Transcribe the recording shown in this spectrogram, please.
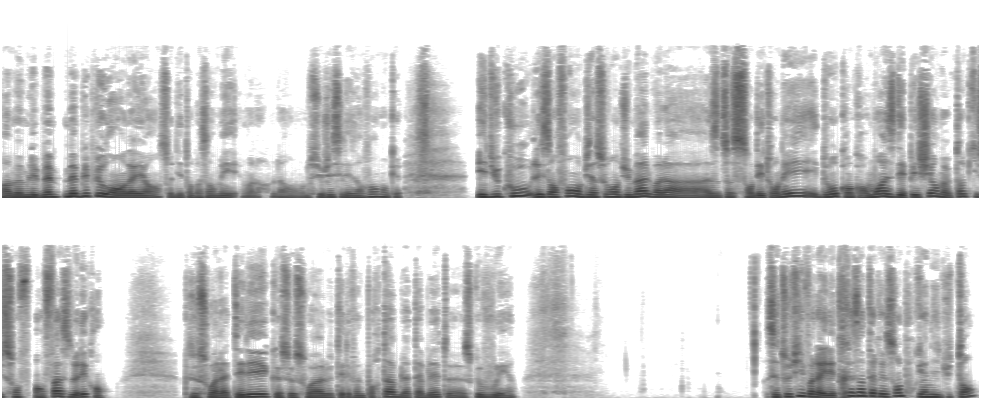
même, les, même, les plus grands d'ailleurs, hein, soit dit en passant, mais voilà, là le sujet c'est les enfants. donc. Euh. Et du coup, les enfants ont bien souvent du mal voilà, à s'en détourner, et donc encore moins à se dépêcher en même temps qu'ils sont en face de l'écran que ce soit la télé, que ce soit le téléphone portable, la tablette, euh, ce que vous voulez. Hein. Cet outil, voilà, il est très intéressant pour gagner du temps,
